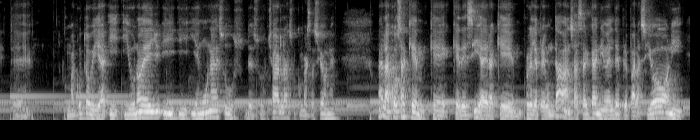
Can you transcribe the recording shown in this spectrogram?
este, con Marco Tobía, y, y, uno de ellos, y, y, y en una de sus, de sus charlas, sus conversaciones, una de las cosas que, que, decía era que, porque le preguntaban acerca del nivel de preparación y,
